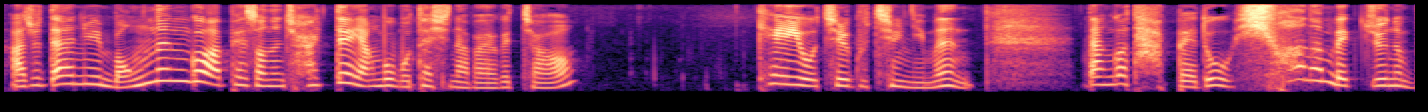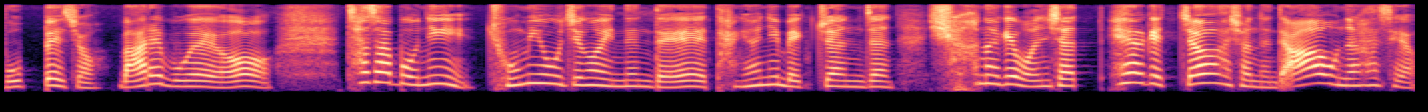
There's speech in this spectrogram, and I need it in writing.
아주 따님이 먹는 거 앞에서는 절대 양보 못 하시나 봐요. 그쵸? K5797님은 딴 거 다 빼도 시원한 맥주는 못 빼죠. 말해 뭐예요. 찾아보니 조미 오징어 있는데 당연히 맥주 한 잔 시원하게 원샷 해야겠죠? 하셨는데 아 오늘 하세요.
